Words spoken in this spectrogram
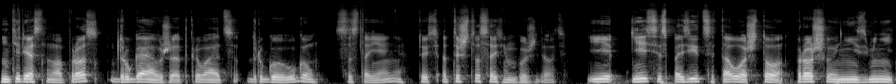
интересный вопрос. Другая уже открывается, другой угол состояния. То есть, а ты что с этим будешь делать? И если с позиции того, что прошлое не изменить,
